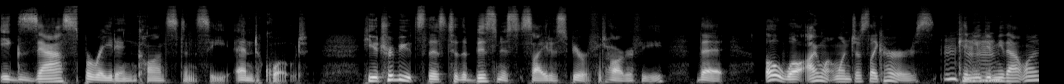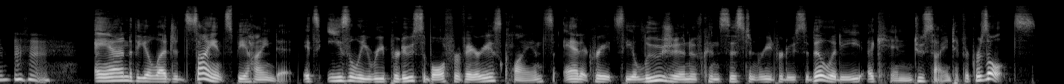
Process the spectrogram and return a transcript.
exasperating constancy. End quote. He attributes this to the business side of spirit photography that, oh, well, I want one just like hers. Can you give mm-hmm. me that one? Mm-hmm. And the alleged science behind it. It's easily reproducible for various clients, and it creates the illusion of consistent reproducibility akin to scientific results.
